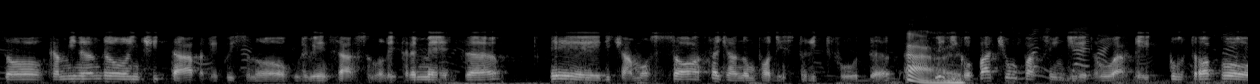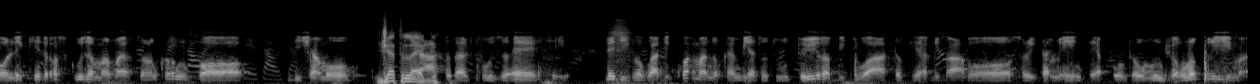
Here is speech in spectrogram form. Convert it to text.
sto camminando in città perché qui sono, come ben sa, sono le tre e mezza e diciamo sto assaggiando un po' di street food. Ah, le dico, faccio un passo indietro, guardi, purtroppo le chiederò scusa ma, sono ancora un po', diciamo, jet lag. dal fuso. Eh sì le dico guardi qua mi hanno cambiato tutto, io ero abituato che arrivavo solitamente appunto un giorno prima,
